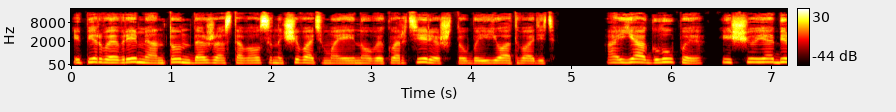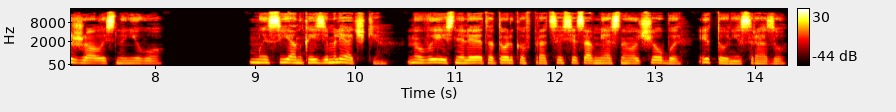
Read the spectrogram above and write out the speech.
И первое время Антон даже оставался ночевать в моей новой квартире, чтобы ее отвадить. А я, глупая, еще и обижалась на него. Мы с Янкой землячки, но выяснили это только в процессе совместной учебы, и то не сразу.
